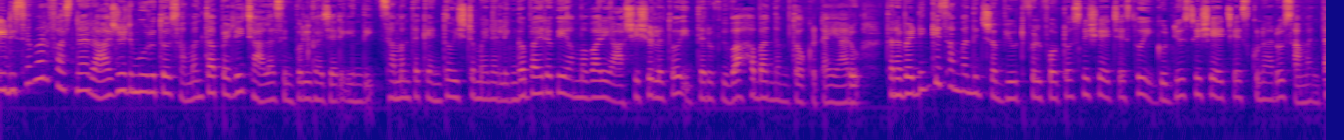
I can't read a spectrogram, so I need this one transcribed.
ఈ డిసెంబర్ ఫస్ట్న రాజ్ సమంత పెళ్ళి చాలా సింపుల్గా జరిగింది. సమంతకు ఎంతో ఇష్టమైన లింగభైరవి అమ్మవారి ఆశీస్సులతో ఇద్దరు వివాహ బంధంతో ఒకటయ్యారు. తన వెడ్డింగ్కి సంబంధించిన బ్యూటిఫుల్ ఫొటోస్ని షేర్ చేస్తూ ఈ గుడ్ న్యూస్ని షేర్ చేసుకున్నారు సమంత.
